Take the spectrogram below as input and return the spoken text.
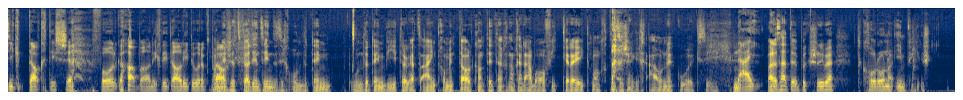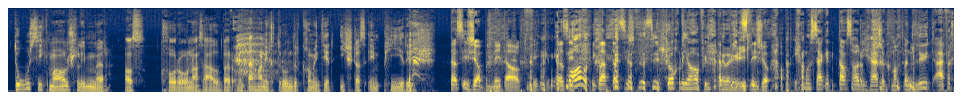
didaktischen Vorgaben habe ich nicht alle durchgebracht. Mir ist jetzt gerade in den Sinn, dass ich unter dem unter dem Beitrag hat es einen Kommentar gehabt, der hat nachher auch Anfickerei gemacht. Das ist eigentlich auch nicht gut gewesen. Nein. Weil es hat jemand geschrieben, die Corona-Impfung ist tausendmal schlimmer als Corona selber. Und dann habe ich darunter kommentiert, ist das empirisch? Das ist aber nicht angefickt. Das ist, ich glaube, das ist, das ist schon ein bisschen Anfickerei. Ein bisschen schon. Aber ich muss sagen, das habe ich auch schon gemacht. Wenn Leute einfach...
